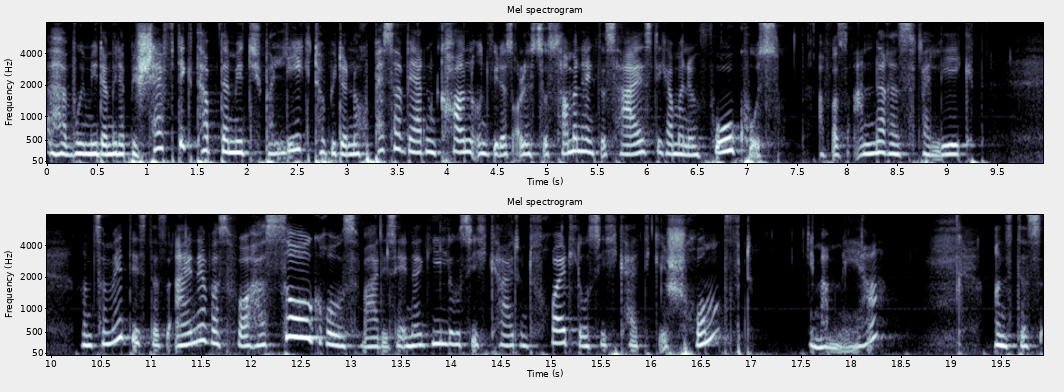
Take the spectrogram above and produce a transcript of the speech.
äh, wo ich mich dann wieder beschäftigt habe, damit überlegt habe, wie der noch besser werden kann und wie das alles zusammenhängt. Das heißt, ich habe meinen Fokus auf was anderes verlegt. Und somit ist das eine, was vorher so groß war, diese Energielosigkeit und Freudlosigkeit, geschrumpft, immer mehr. Und das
